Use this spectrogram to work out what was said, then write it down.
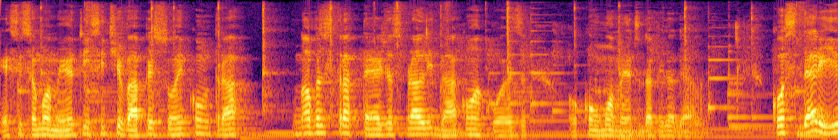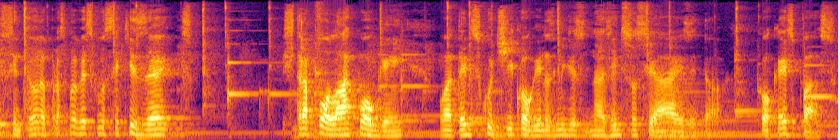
esse seu momento e incentivar a pessoa a encontrar novas estratégias para lidar com a coisa ou com o momento da vida dela. Considere isso, então, na próxima vez que você quiser extrapolar com alguém ou até discutir com alguém nas, mídias, nas redes sociais e tal, qualquer espaço.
